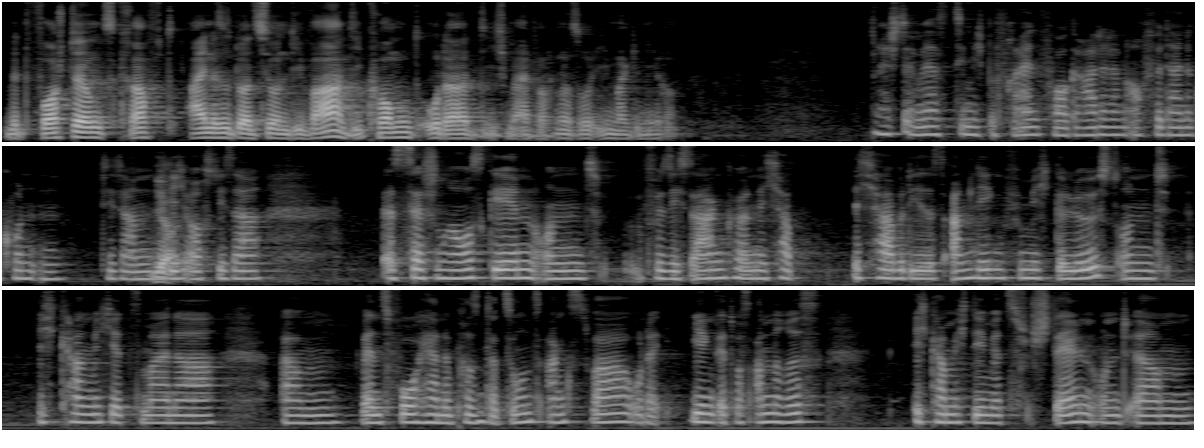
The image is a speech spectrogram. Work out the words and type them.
mit Vorstellungskraft eine Situation, die war, die kommt oder die ich mir einfach nur so imaginiere. Ich stelle mir das ziemlich befreiend vor, gerade dann auch für deine Kunden, die dann ja. wirklich aus dieser Session rausgehen und für sich sagen können, ich, hab, ich habe dieses Anliegen für mich gelöst und ich kann mich jetzt meiner, ähm, wenn es vorher eine Präsentationsangst war oder irgendetwas anderes, ich kann mich dem jetzt stellen und ähm,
